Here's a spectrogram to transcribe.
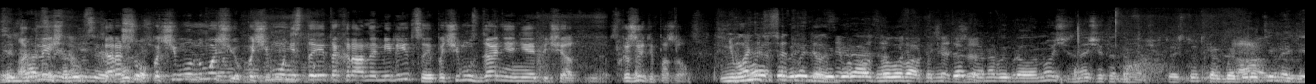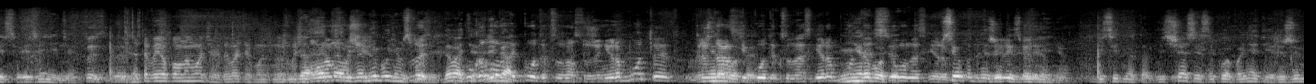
заниматься Отлично. коррупцией в Хорошо. Почему ночью? Почему не стоит охрана милиции? Почему здание не опечатанное? Скажите, пожалуйста. Не В волнуйтесь, это это время выбирает голова комитета, она выбрала ночь, значит это ночь. То есть тут как бы оперативное действие, извините. Це ви його повномочах, давайте ми, ми, ми Да, это уже не будем спорить. Давайте, Уголовный ребят, кодекс у нас уже не работает, гражданский работает. кодекс у нас не работает, не работает. все у нас не работает. Все подлежит Великолепно. изменению. Действительно так. И сейчас есть такое понятие режим,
